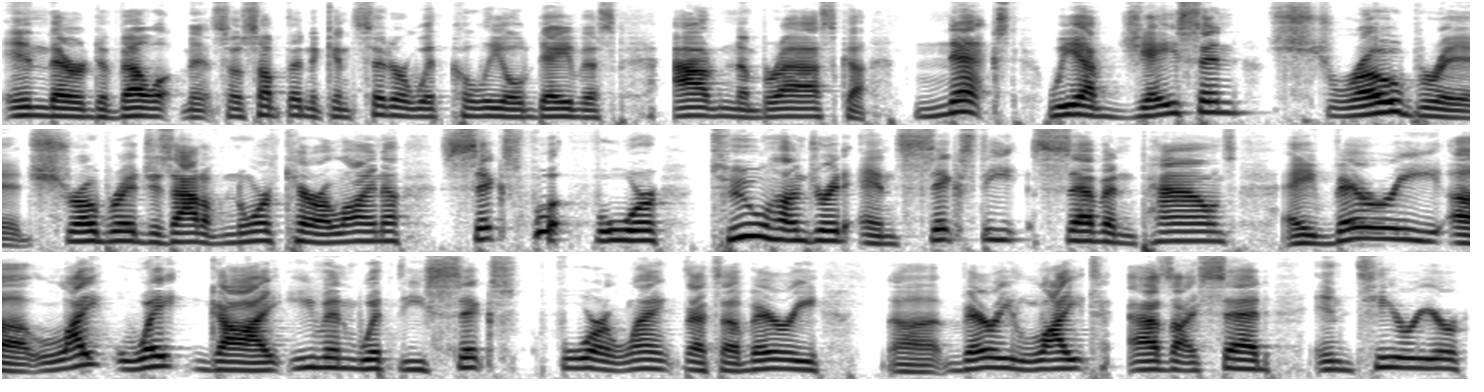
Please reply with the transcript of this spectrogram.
in their development. So something to consider with Khalil Davis out of Nebraska. Next, we have Jason Strowbridge. Strowbridge is out of North Carolina, six foot four, 267 pounds. A very uh, lightweight guy, even with the six four length. That's a very uh, very light, as I said, interior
